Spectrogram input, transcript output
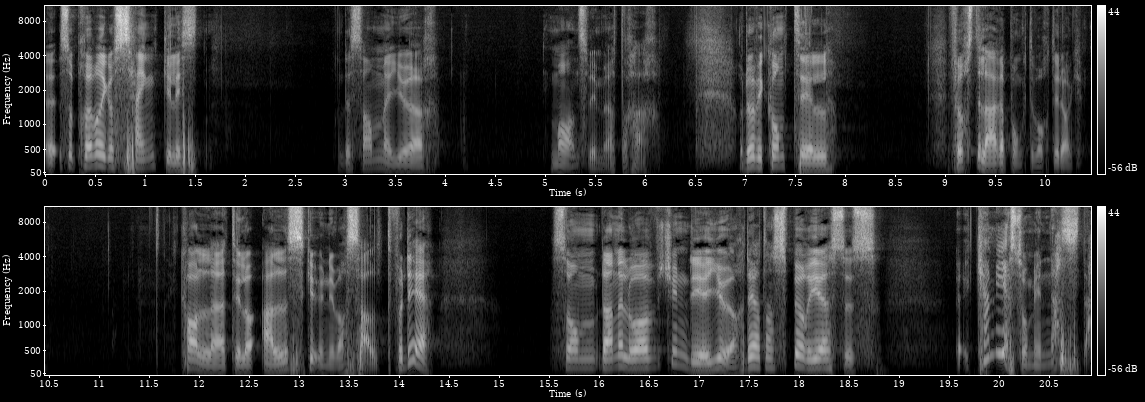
eh, så prøver jeg å senke listen. Det samme gjør mannen som vi møter her. Og Da har vi kommet til første lærepunktet vårt i dag. Kallet til å elske universelt. For det som denne lovkyndige gjør, det er at han spør Jesus hvem er så min neste?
